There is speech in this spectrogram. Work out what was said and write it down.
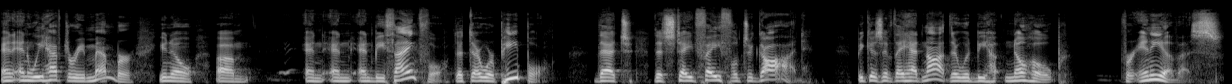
And, and we have to remember, you know, um, and, and, and be thankful that there were people that, that stayed faithful to God. Because if they had not, there would be no hope for any of us.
